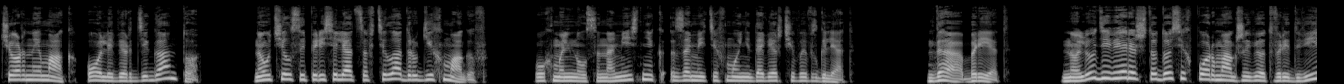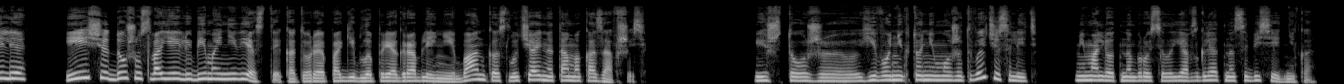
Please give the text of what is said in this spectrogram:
черный маг Оливер Диганто научился переселяться в тела других магов, — ухмыльнулся наместник, заметив мой недоверчивый взгляд. «Да, бред. Но люди верят, что до сих пор маг живет в Редвилле и ищет душу своей любимой невесты, которая погибла при ограблении банка, случайно там оказавшись». «И что же, его никто не может вычислить?» — мимолетно бросила я взгляд на собеседника.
